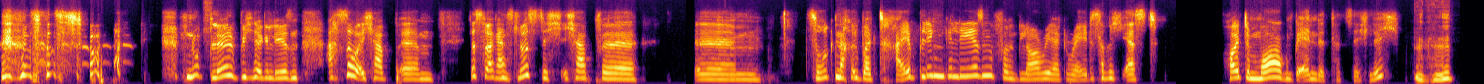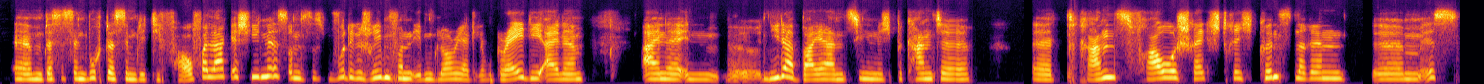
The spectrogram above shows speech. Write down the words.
nur blöde Bücher gelesen. Ach so, ich habe, ähm, das war ganz lustig. Ich habe äh, ähm, Zurück nach Übertreibling gelesen von Gloria Gray. Das habe ich erst heute Morgen beendet tatsächlich. Mhm. Ähm, das ist ein Buch, das im DTV-Verlag erschienen ist und es ist, wurde geschrieben von eben Gloria Gray, die eine, eine in äh, Niederbayern ziemlich bekannte äh, Transfrau, Schrägstrich, Künstlerin ähm, ist,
